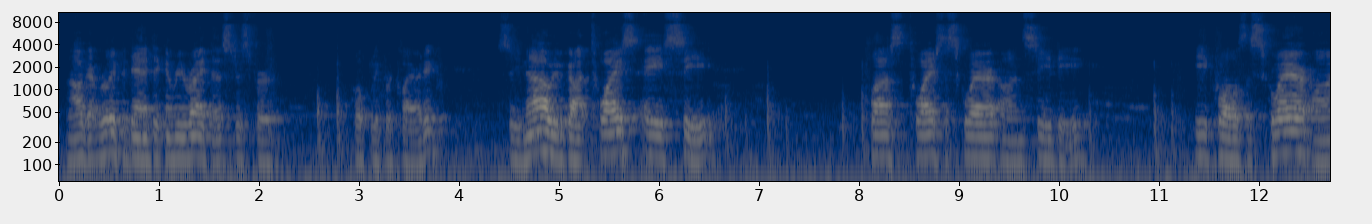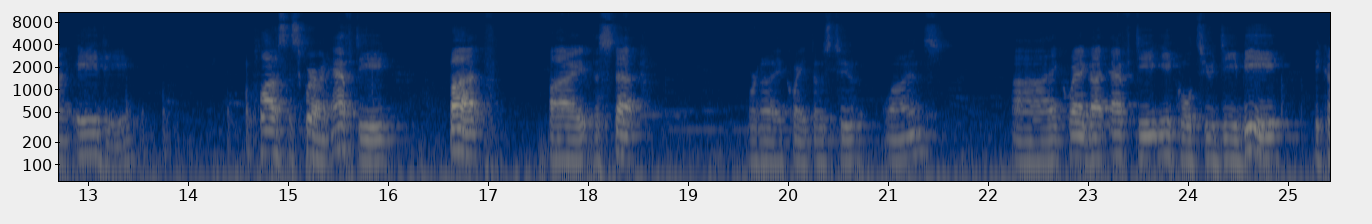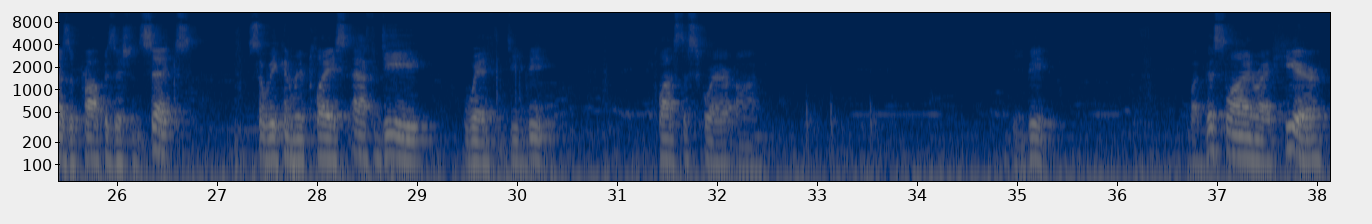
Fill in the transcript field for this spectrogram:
Now I'll get really pedantic and rewrite this just for, hopefully for clarity. See now we've got twice AC plus twice the square on CD equals the square on AD plus the square on FD, but by the step, where did I equate those two lines? Uh, I equate, got FD equal to DB because of proposition six, so we can replace FD with DB plus the square on DB. But this line right here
